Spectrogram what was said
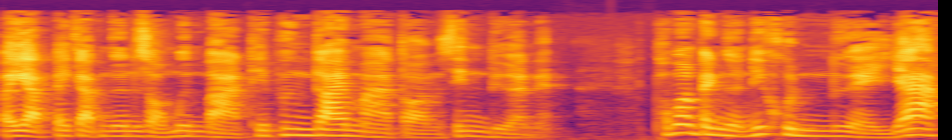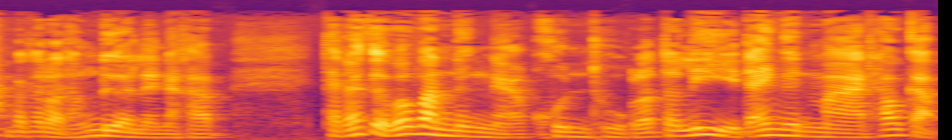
ประหยัดไปกับเงิน 20,000 บาทที่เพิ่งได้มาตอนสิ้นเดือนเนี่ย เพราะมันเป็นเงินที่คุณเหนื่อยยากมาตลอดทั้งเดือนเลยนะครับ แต่ถ้าเกิดว่าวันหนึ่งเนี่ย คุณถูกลอตเตอรี่ได้เงินมาเท่ากับ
